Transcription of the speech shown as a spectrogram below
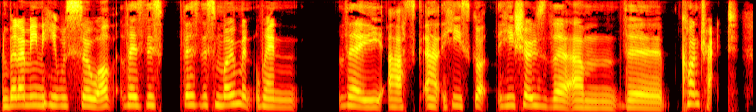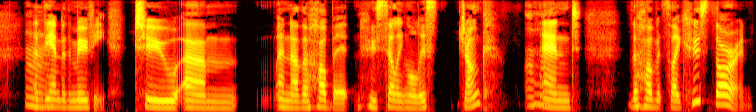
But I mean, he was so, ob- there's this, there's this moment when they ask, uh, he's got, he shows the, um, the contract at the end of the movie to, um, another hobbit who's selling all this junk. Mhm. And the hobbit's like, who's Thorin?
